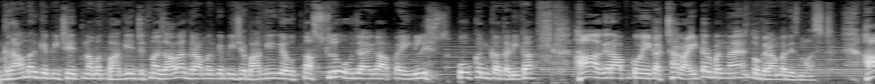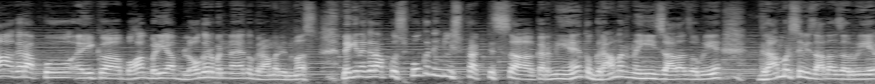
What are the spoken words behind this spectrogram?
ग्रामर के पीछे इतना मत भागिए। जितना ज़्यादा ग्रामर के पीछे भागेंगे, उतना स्लो हो जाएगा आपका इंग्लिश स्पोकन का तरीका। हाँ अगर आपको एक अच्छा राइटर बनना है तो ग्रामर इज़ मस्ट हाँ अगर आपको एक बहुत बढ़िया ब्लॉगर बनना है तो ग्रामर इज़ मस्ट लेकिन अगर आपको स्पोकन इंग्लिश प्रैक्टिस करनी है तो ग्रामर नहीं ज़्यादा ज़रूरी है। ग्रामर से भी ज़्यादा ज़रूरी है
